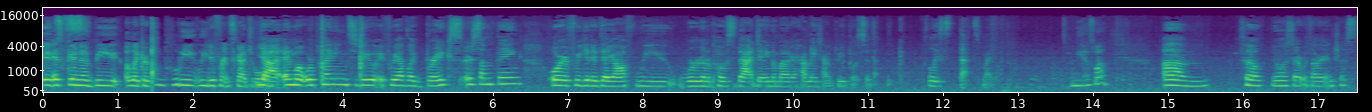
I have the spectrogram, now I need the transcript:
it's, It's- gonna be like a completely different schedule. Yeah, and what we're planning to do if we have like breaks or something, or if we get a day off, we we're gonna post that day, no matter how many times we posted that week. At least that's my plan. me as well. Um, so you want to start with our interests?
